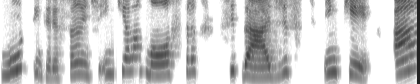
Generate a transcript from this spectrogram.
muito interessante, em que ela mostra cidades em que as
